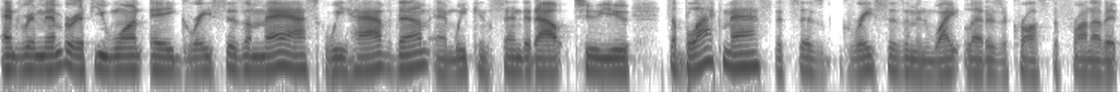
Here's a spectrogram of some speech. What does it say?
And remember, if you want a Gracism mask, we have them and we can send it out to you. It's a black mask that says Gracism in white letters across the front of it.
